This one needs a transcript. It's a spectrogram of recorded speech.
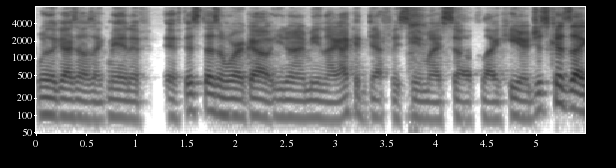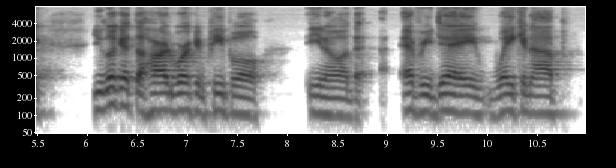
one of the guys, I was like, man, if if this doesn't work out, you know what I mean? Like I could definitely see myself like here, just because like you look at the hardworking people, you know, that every day waking up,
